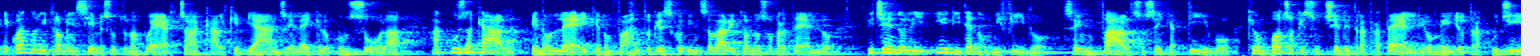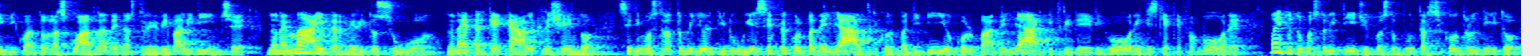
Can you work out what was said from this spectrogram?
e quando li trova insieme sotto una quercia, Cal che piange e lei che lo consola, accusa Cal e non lei che non fa altro che scodinzolare intorno a suo fratello, dicendogli io di te non mi fido, sei un falso, sei cattivo, che è un po' ciò che succede tra fratelli, o meglio tra cugini, quando la squadra dei nostri rivali vince. Non è mai per merito suo, non è perché Cal crescendo si è dimostrato migliore di lui, è sempre colpa degli altri, colpa di Dio, colpa degli arbitri, dei rigori, fischietti a favore. Ma in tutto questo litigio, in questo puntarsi contro il dito,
